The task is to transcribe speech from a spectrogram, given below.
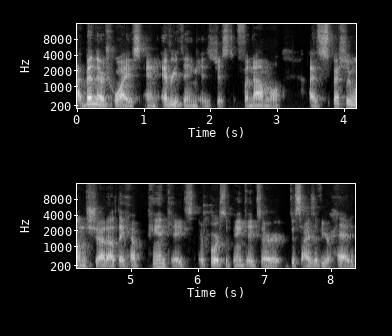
I've been there twice, and everything is just phenomenal. I especially want to shout out they have pancakes. Of course, the pancakes are the size of your head,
